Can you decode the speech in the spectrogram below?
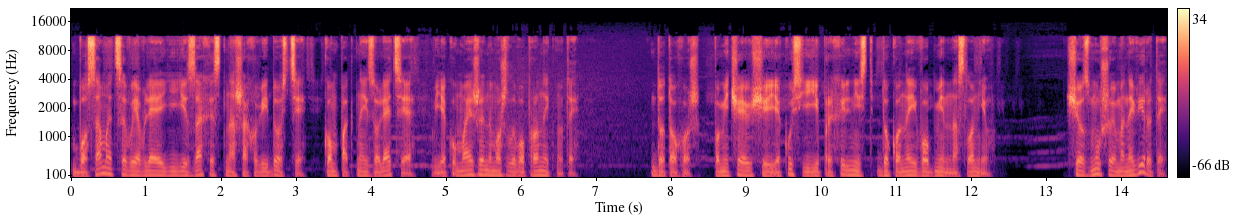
Бо саме це виявляє її захист на шаховій дошці, компактна ізоляція, в яку майже неможливо проникнути. До того ж, помічаю ще якусь її прихильність до коней в обмін на слонів, що змушує мене вірити,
